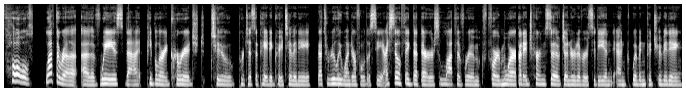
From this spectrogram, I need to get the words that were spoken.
whole plethora of ways that people are encouraged to participate in creativity. That's really wonderful to see. I still think that there's lots of room for more, but in terms of gender diversity and, and women contributing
